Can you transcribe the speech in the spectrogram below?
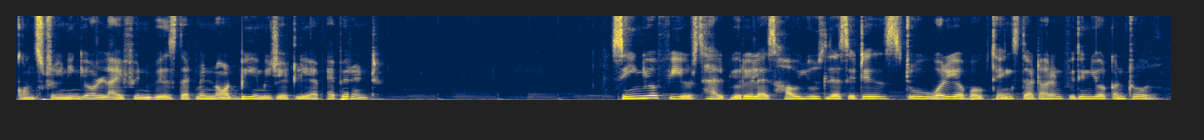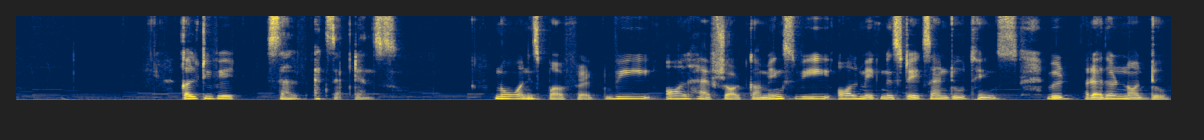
constraining your life in ways that may not be immediately apparent. Seeing your fears help you realize how useless it is to worry about things that aren't within your control. Cultivate self acceptance. No one is perfect. We all have shortcomings. We all make mistakes and do things we'd rather not do.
